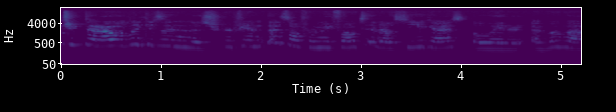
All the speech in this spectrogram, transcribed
check that out. Link is in the description. That's all from me, folks, and I'll see you guys later. Uh, bye-bye.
